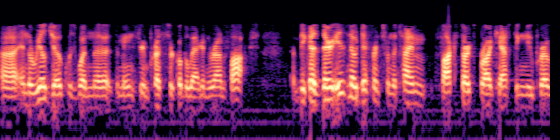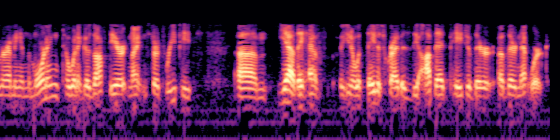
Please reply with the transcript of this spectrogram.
Uh, and the real joke was when the, the mainstream press circled the wagons around Fox. Because there is no difference from the time Fox starts broadcasting new programming in the morning to when it goes off the air at night and starts repeats um, yeah, they have you know what they describe as the op-ed page of their of their network.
